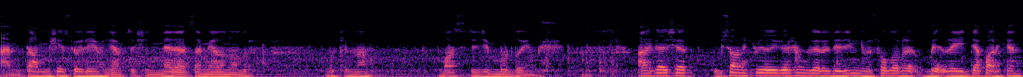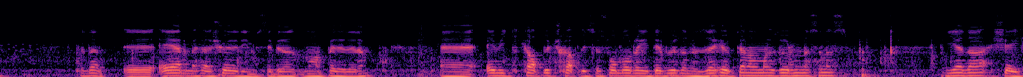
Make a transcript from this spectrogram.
Yani tam bir şey söyleyemeyeceğim size şimdi. Ne dersem yalan olur. Kim lan? Basricim buradaymış. Arkadaşlar bir sonraki videoda görüşmek üzere. Dediğim gibi solo ra- raid yaparken zaten e, eğer mesela şöyle diyeyim size biraz muhabbet edelim. E, ev iki katlı üç katlı ise solo raid yapıyorsanız ya kökten almak zorundasınız ya da şey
